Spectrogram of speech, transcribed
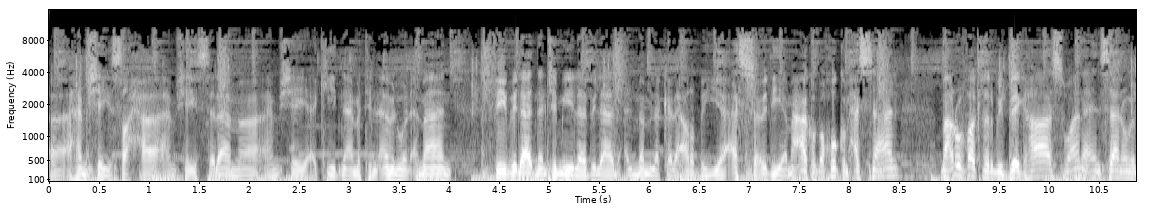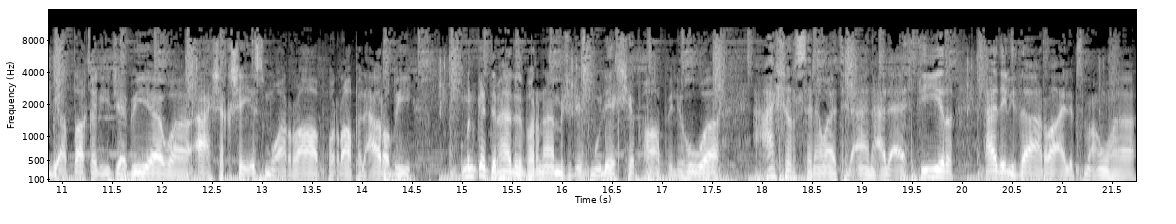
آه، أهم شيء الصحة أهم شيء السلامة أهم شيء أكيد نعمة الأمن والأمان في بلادنا الجميلة بلاد المملكة العربية السعودية. معاكم أخوكم حسان معروف أكثر ببيج هاس وأنا إنسان أؤمن بالطاقة الإيجابية وأعشق شيء اسمه الراب والراب العربي. وبنقدم هذا البرنامج اللي اسمه ليش هيب هوب اللي هو عشر سنوات الآن على أثير هذه الإذاعة الرائعة اللي بتسمعوها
